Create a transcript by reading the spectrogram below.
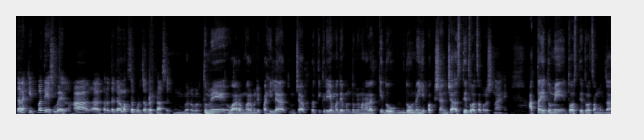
त्यांना कितपत यश मिळेल हा खरं तर त्यामागचा पुढचा प्रश्न असेल. बरोबर. तुम्ही वारंवार म्हणजे पहिल्या तुमच्या प्रतिक्रियेमध्ये पण तुम्ही म्हणालात की दो दोनही पक्षांच्या अस्तित्वाचा प्रश्न आहे. आताही तुम्ही तो अस्तित्वाचा मुद्दा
